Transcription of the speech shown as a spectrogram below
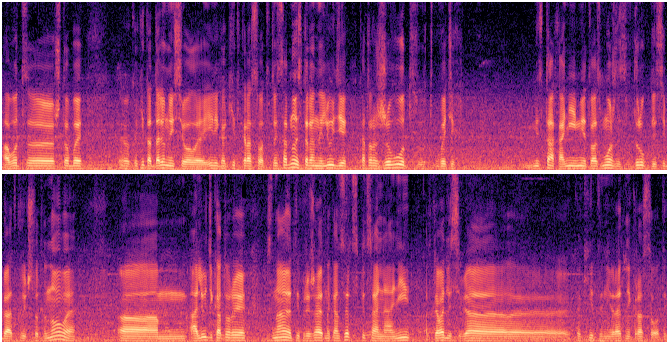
А вот э, чтобы какие-то отдаленные села или какие-то красоты. То есть, с одной стороны, люди, которые живут в этих местах, они имеют возможность вдруг для себя открыть что-то новое, а люди, которые знают и приезжают на концерт специально, они открывают для себя э, какие-то невероятные красоты.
